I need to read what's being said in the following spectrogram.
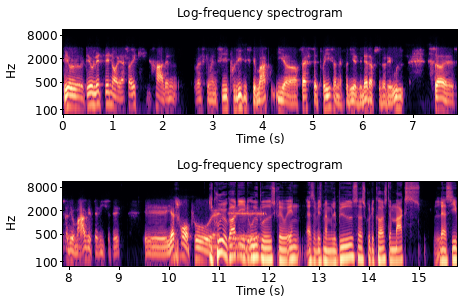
Det er, jo, det er jo lidt det, når jeg så ikke har den hvad skal man sige, politiske magt i at fastsætte priserne, fordi at vi netop sætter det ud, så, så er det jo markedet, der viser det. Øh, jeg tror på... I kunne jo at, godt i et øh, udbud skrive ind, altså hvis man ville byde, så skulle det koste max, lad os sige,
